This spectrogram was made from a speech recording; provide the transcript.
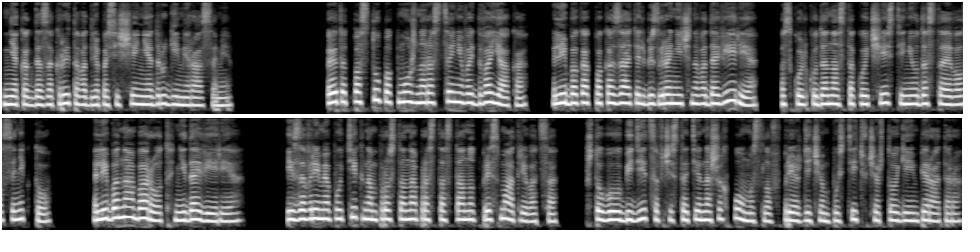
некогда закрытого для посещения другими расами. Этот поступок можно расценивать двояко, либо как показатель безграничного доверия, поскольку до нас такой чести не удостаивался никто, либо наоборот, недоверия и за время пути к нам просто-напросто станут присматриваться, чтобы убедиться в чистоте наших помыслов, прежде чем пустить в чертоги императора.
